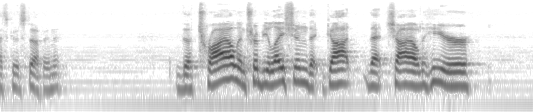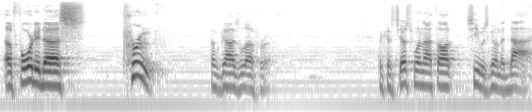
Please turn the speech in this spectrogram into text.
That's good stuff, isn't it? The trial and tribulation that got that child here afforded us proof of God's love for us. Because just when I thought she was going to die,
